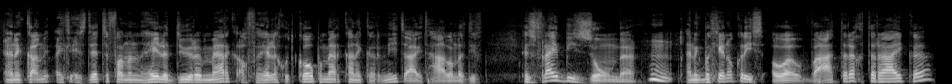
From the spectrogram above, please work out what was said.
En ik kan, ik, is dit van een hele dure merk of een hele goedkope merk, kan ik er niet uithalen. Omdat die, het is vrij bijzonder. Hmm. En ik begin ook al iets waterig te ruiken.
